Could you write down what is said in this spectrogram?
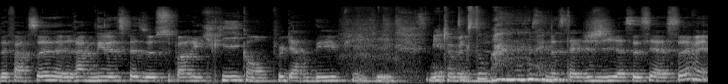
de faire ça, de ramener l'espèce de support écrit qu'on peut garder, puis qui, qu'un comme texto. une nostalgie associée à ça, mais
